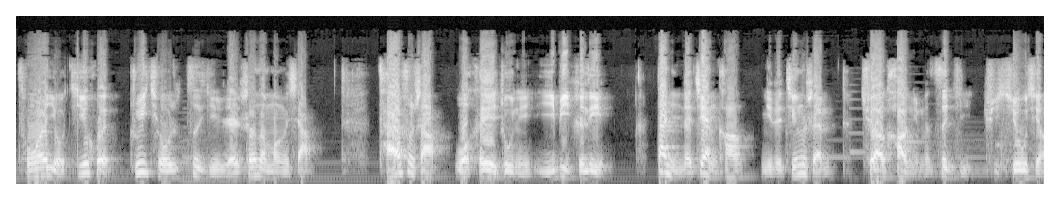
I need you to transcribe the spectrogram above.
从而有机会追求自己人生的梦想。财富上，我可以助你一臂之力。但你的健康、你的精神却要靠你们自己去修行。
